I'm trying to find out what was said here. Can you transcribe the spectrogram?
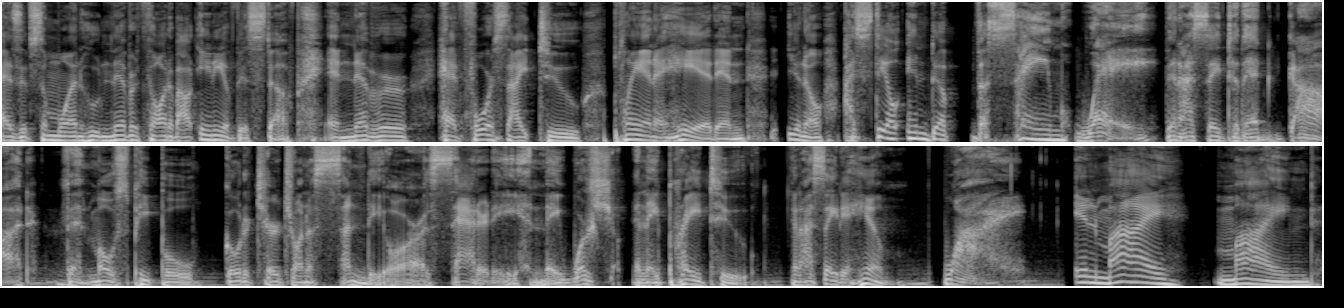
as if someone who never thought about any of this stuff and never had foresight to plan ahead. And, you know, I still end up the same way. Then I say to that God that most people go to church on a Sunday or a Saturday and they worship and they pray to. And I say to him, why? In my mind,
